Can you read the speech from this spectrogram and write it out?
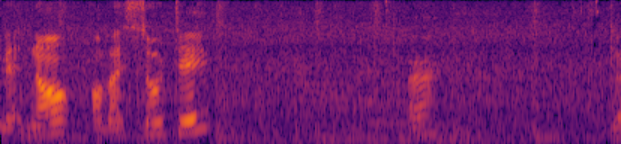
Maintenant, on va sauter. 1, 2,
